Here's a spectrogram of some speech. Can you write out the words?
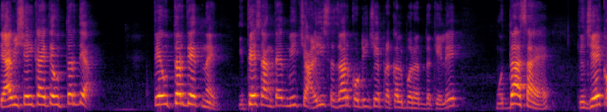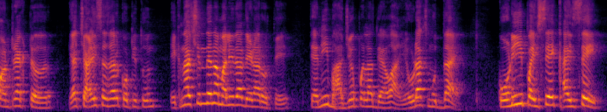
त्याविषयी काय ते उत्तर द्या. ते उत्तर देत नाहीत. इथे सांगतायत मी चाळीस हजार कोटीचे प्रकल्प रद्द केले. मुद्दा असा आहे की जे कॉन्ट्रॅक्टर या चाळीस हजार कोटीतून एकनाथ शिंदेना मालिदा देणार होते त्यांनी भाजपला द्यावा. एवढाच मुद्दा आहे. कोणी पैसे खायचे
